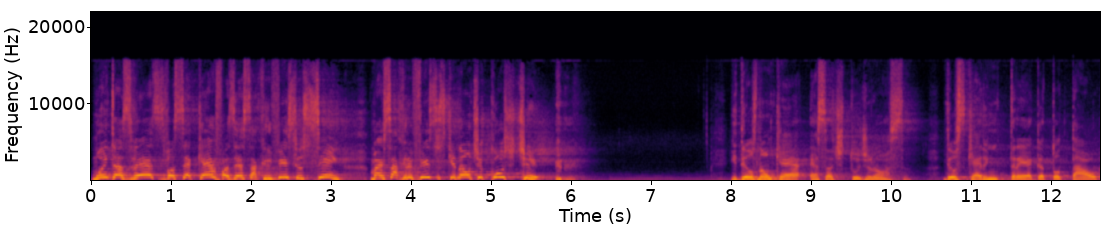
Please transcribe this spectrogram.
Muitas vezes você quer fazer sacrifícios, sim, mas sacrifícios que não te custe. E Deus não quer essa atitude nossa. Deus quer entrega total.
